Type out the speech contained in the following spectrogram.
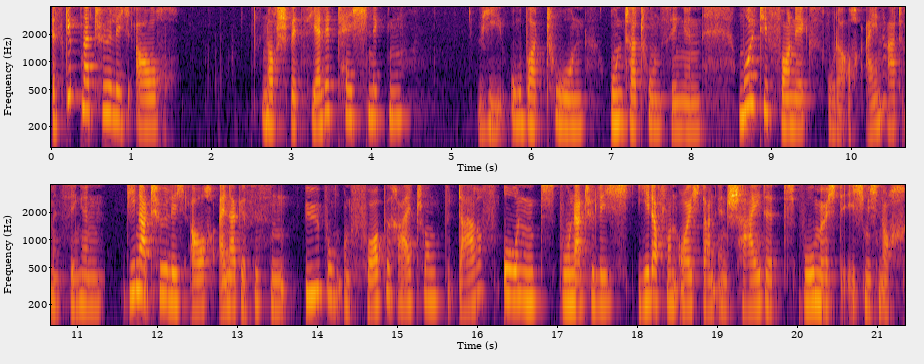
Es gibt natürlich auch noch spezielle Techniken wie Oberton, Unterton singen, Multiphonics oder auch Einatmen singen, die natürlich auch einer gewissen Übung und Vorbereitung bedarf und wo natürlich jeder von euch dann entscheidet, wo möchte ich mich noch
